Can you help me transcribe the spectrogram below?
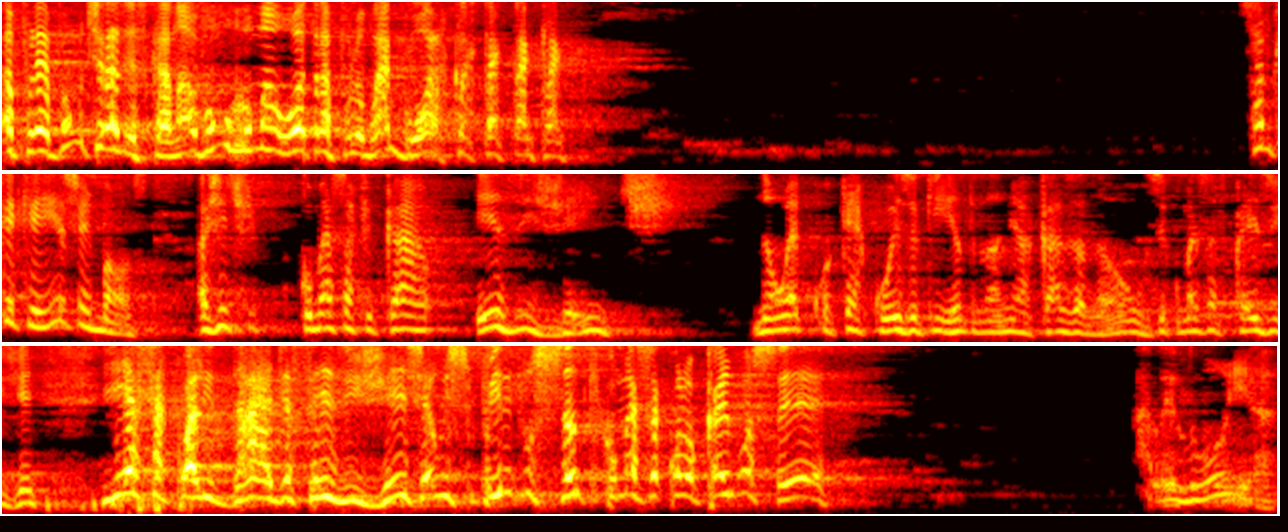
Eu falei, vamos tirar desse canal, vamos arrumar outra. Ela falou, agora, clac, clac, clac, clac. Sabe o que é isso, irmãos? A gente começa a ficar exigente. Não é qualquer coisa que entra na minha casa, não. Você começa a ficar exigente. E essa qualidade, essa exigência é o Espírito Santo que começa a colocar em você. Aleluia.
